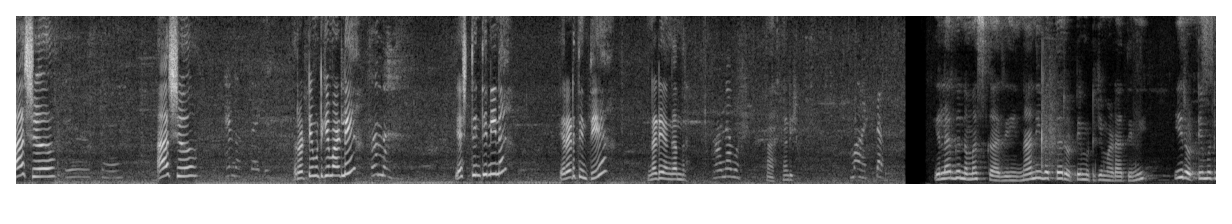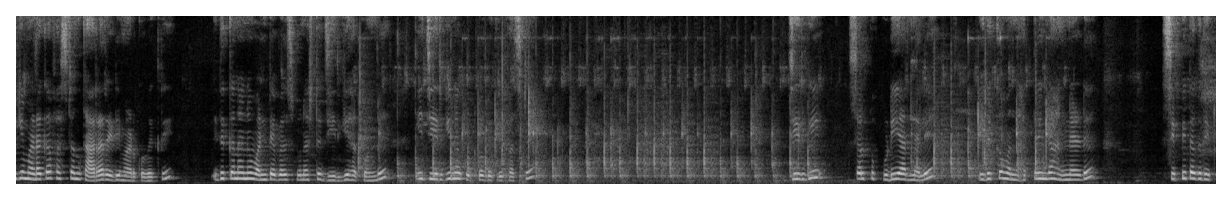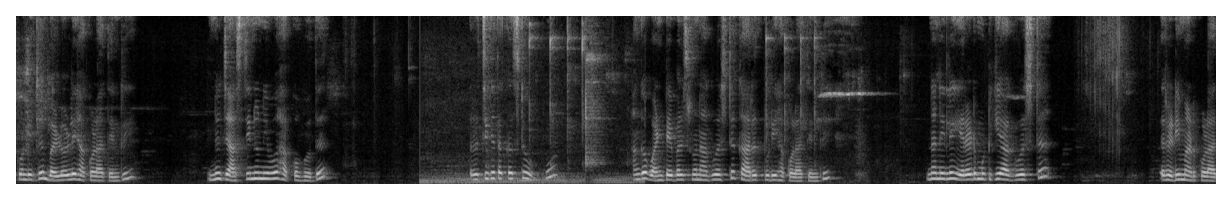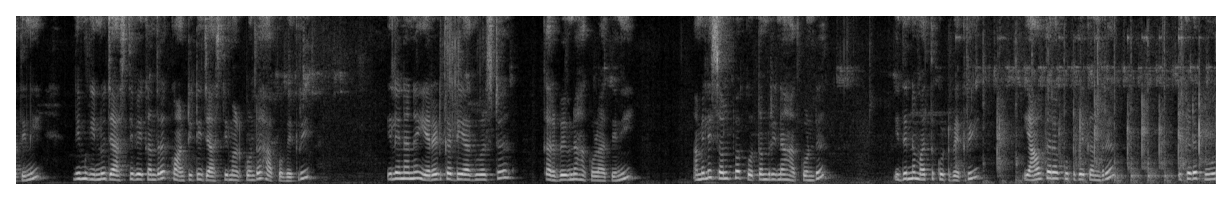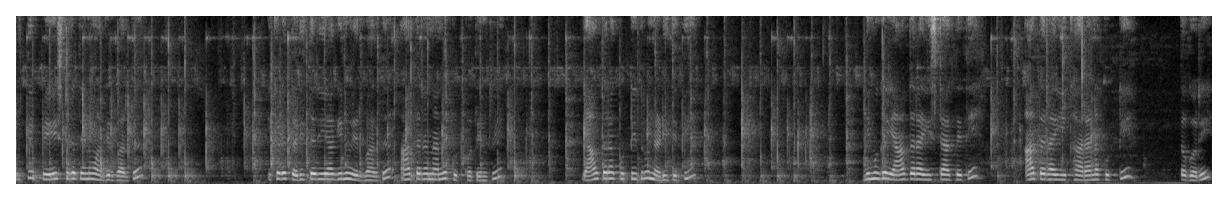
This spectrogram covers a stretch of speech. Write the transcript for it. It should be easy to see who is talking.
Speaker 1: ಆಶು. ಆಶು. ರೊಟ್ಟಿ ಮುಟ್ಗೆ ಮಾಡಲಿ? ಎಷ್ಟು ತಿಂತಿ ನೀನು? ಎರಡು ತಿಂತಿ? ನಡಿ ಹಂಗಂದ್ರೆ. ಹಾಂ, ನಡಿ. ಎಲ್ಲರಿಗೂ ನಮಸ್ಕಾರ ರೀ. ನಾನಿವತ್ತು ರೊಟ್ಟಿ ಮುಟ್ಗಿ ಮಾಡತ್ತೀನಿ ಈ ರೊಟ್ಟಿ ಮುಟ್ಗಿ ಮಾಡೋಕೆ ಫಸ್ಟ್ ಒಂದು ಖಾರ ರೆಡಿ ಮಾಡ್ಕೋಬೇಕು ರೀ. ಇದಕ್ಕೆ ನಾನು ಒನ್ ಟೇಬಲ್ ಸ್ಪೂನಷ್ಟು ಜೀರಿಗೆ ಹಾಕ್ಕೊಂಡು ಈ ಜೀರಿಗೆನ ಕುಟ್ಕೋಬೇಕು ರೀ ಫಸ್ಟ್ ಜೀರಿಗೆ ಸ್ವಲ್ಪ ಪುಡಿ ಆದಮೇಲೆ ಇದಕ್ಕೆ ಒಂದು ಹತ್ತರಿಂದ ಹನ್ನೆರಡು ಸಿಪ್ಪಿ ತೆಗೆದು ಇಟ್ಕೊಂಡಿದ್ದು ಬೆಳ್ಳುಳ್ಳಿ ಹಾಕ್ಕೊಳತ್ತೇನೆ ರೀ. ಇನ್ನೂ ಜಾಸ್ತಿನೂ ನೀವು ಹಾಕ್ಕೋಬೋದು ರುಚಿಗೆ ತಕ್ಕಷ್ಟು ಉಪ್ಪು, ಹಂಗೆ ಒನ್ ಟೇಬಲ್ ಸ್ಪೂನ್ ಆಗುವಷ್ಟು ಖಾರದ ಪುಡಿ ಹಾಕೊಳತ್ತೀನಿ ರೀ. ನಾನಿಲ್ಲಿ ಎರಡು ಮುಟ್ಗಿ ಆಗುವಷ್ಟು ರೆಡಿ ಮಾಡ್ಕೊಳತ್ತೀನಿ. ನಿಮ್ಗೆ ಇನ್ನೂ ಜಾಸ್ತಿ ಬೇಕಂದ್ರೆ ಕ್ವಾಂಟಿಟಿ ಜಾಸ್ತಿ ಮಾಡಿಕೊಂಡು ಹಾಕ್ಕೋಬೇಕು ರೀ ಇಲ್ಲಿ ನಾನು ಎರಡು ಕಡ್ಡಿ ಆಗುವಷ್ಟು ಕರಿಬೇವನ್ನ ಹಾಕ್ಕೊಳತ್ತೀನಿ ಆಮೇಲೆ ಸ್ವಲ್ಪ ಕೊತ್ತಂಬರಿನ ಹಾಕ್ಕೊಂಡು ಇದನ್ನು ಮತ್ತೆ ಕುಟ್ಬೇಕು ರೀ ಯಾವ ಥರ ಕುಟ್ಬೇಕಂದ್ರೆ ಈ ಕಡೆ ಪೂರ್ತಿ ಪೇಸ್ಟ್ ಗತೆನೂ ಆಗಿರಬಾರ್ದು. ಈ ಕಡೆ ತರಿ ತರಿಯಾಗಿನೂ ಇರಬಾರ್ದು. ಆ ಥರ ನಾನು ಕುಟ್ಕೋತೀನಿ ರೀ ಯಾವ ಥರ ಕುಟ್ಟಿದ್ರೂ ನಡಿತೈತಿ. ನಿಮಗೆ ಯಾವ ಥರ ಇಷ್ಟ ಆಗ್ತೈತಿ, ಆ ಥರ ಈ ಖಾರನ ಕುಟ್ಟಿ ತಗೋರಿ.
